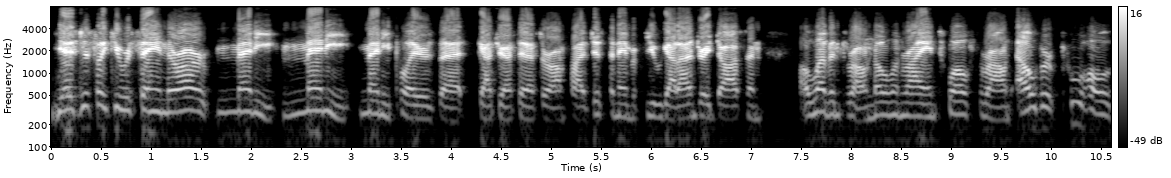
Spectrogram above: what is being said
Yeah, just like you were saying, there are many, many, many players that got drafted after round five. Just to name a few, we got Andre Dawson, 11th round, Nolan Ryan, 12th round, Albert Pujols,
